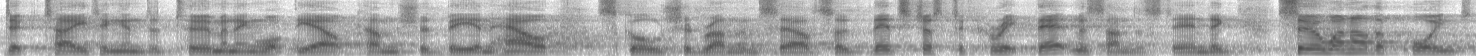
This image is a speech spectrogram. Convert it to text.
dictating and determining what the outcome should be and how schools should run themselves. So that's just to correct that misunderstanding. Sir, one other point.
